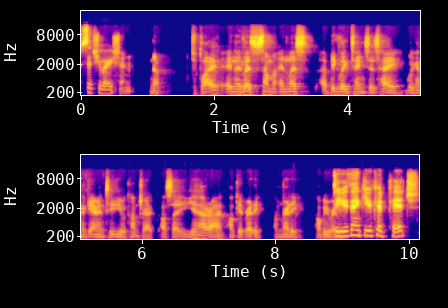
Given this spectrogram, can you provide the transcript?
situation. No, to play, and unless some unless a big league team says, "Hey, we're going to guarantee you a contract," I'll say, "Yeah, all right, I'll get ready. I'm ready. I'll be ready." Do you think you could pitch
